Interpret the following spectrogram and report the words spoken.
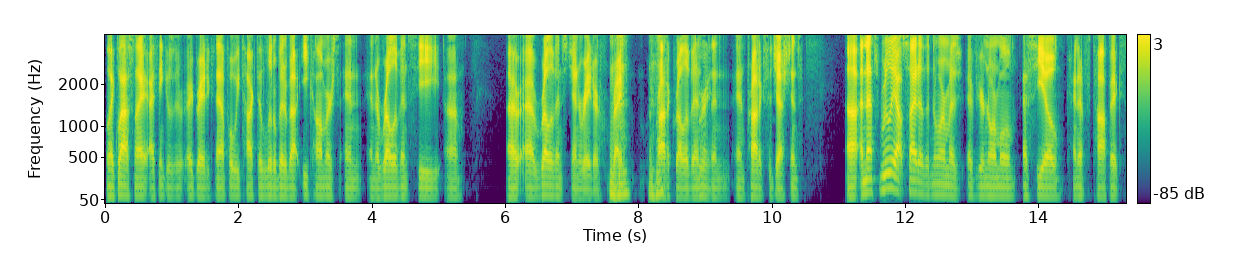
Like last night, I think it was a, a great example. We talked a little bit about e-commerce and, and a relevancy, um, a, a relevance generator, right? Mhm. Product relevance Right. and, and product suggestions. Uh, and that's really outside of the norm as, of your normal SEO kind of topics.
